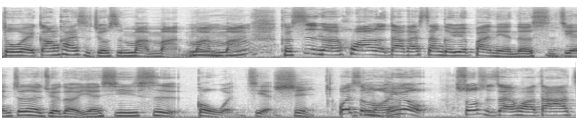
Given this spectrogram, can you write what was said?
对，刚开始就是慢慢慢慢。可是呢，花了大概三个月、半年的时间，真的觉得妍希是够稳健。是为什么？因为说实在话，大家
